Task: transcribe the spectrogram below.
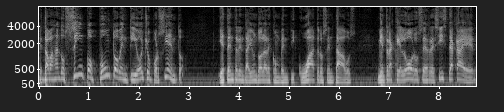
Está bajando 5.28% y está en 31 dólares con 24 centavos. Mientras que el oro se resiste a caer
